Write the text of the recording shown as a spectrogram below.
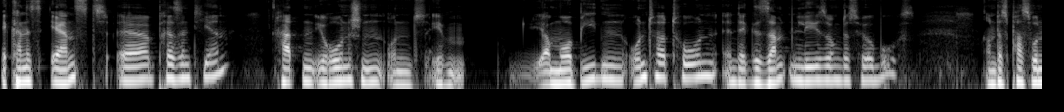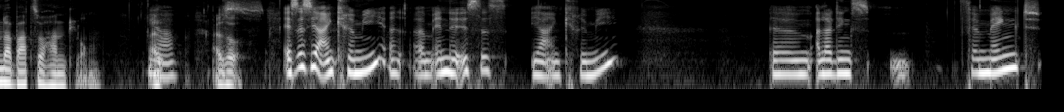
er kann es ernst äh, präsentieren, hat einen ironischen und eben ja, morbiden Unterton in der gesamten Lesung des Hörbuchs und das passt wunderbar zur Handlung. Ja. Also es, es ist ja ein Krimi, äh, am Ende ist es ja ein Krimi. Ähm, allerdings vermengt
